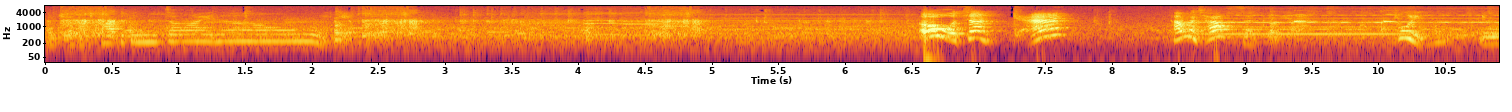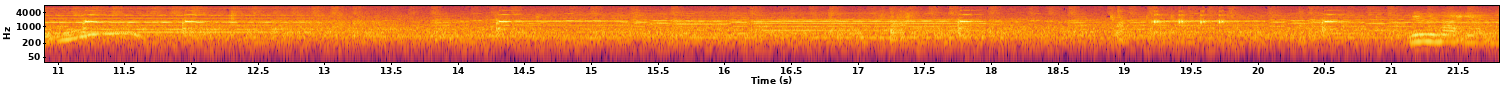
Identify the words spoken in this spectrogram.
I just probably gonna die though. Yep. Oh, it's on dead? How much health does it have? 41. Maybe not yet,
